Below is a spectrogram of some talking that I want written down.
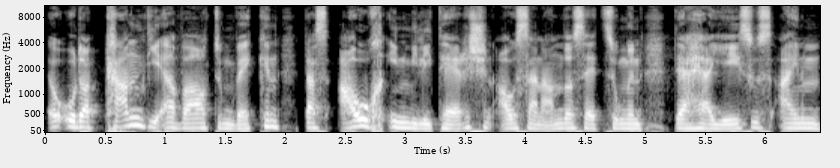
äh, oder kann die Erwartung wecken, dass auch in militärischen Auseinandersetzungen der Herr Jesus einem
